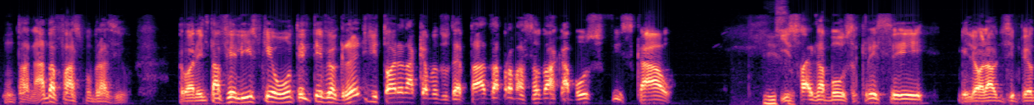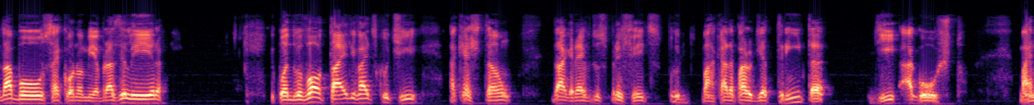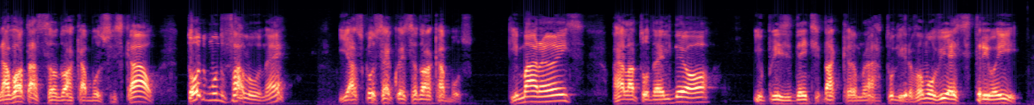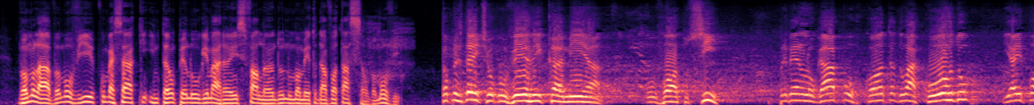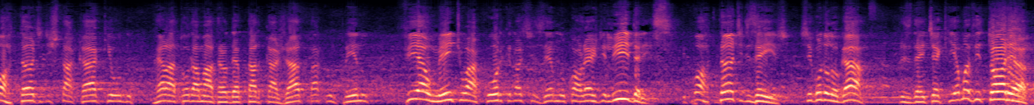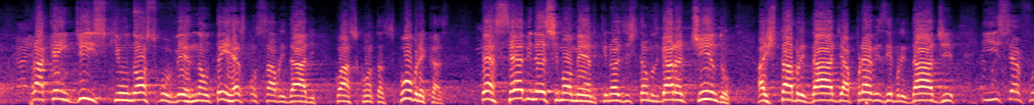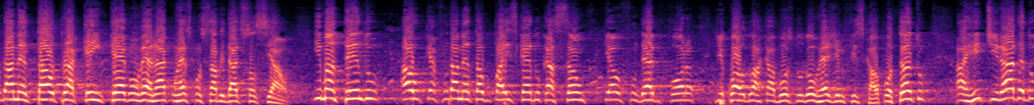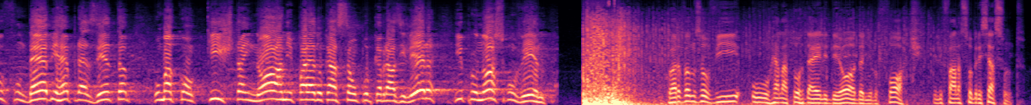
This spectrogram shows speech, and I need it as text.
Não está nada fácil para o Brasil. Agora, ele está feliz porque ontem ele teve uma grande vitória na Câmara dos Deputados, a aprovação do arcabouço fiscal. Isso. Isso faz a Bolsa crescer, melhorar o desempenho da Bolsa, a economia brasileira. E quando voltar, ele vai discutir a questão da greve dos prefeitos, marcada para o dia 30 de agosto. Mas na votação do arcabouço fiscal, todo mundo falou, né? E as consequências do arcabouço. Guimarães, o relator da LDO e o presidente da Câmara, Arthur Lira. Vamos ouvir esse trio aí? Vamos lá, vamos ouvir, começar aqui então pelo Guimarães falando no momento da votação. Vamos ouvir. Senhor presidente, o governo encaminha o voto sim, em primeiro lugar por conta do acordo E é importante destacar que o relator da matéria, o deputado Cajado, está cumprindo fielmente o acordo que nós fizemos no Colégio de Líderes. Importante dizer isso. Segundo lugar, presidente, aqui é uma vitória para quem diz que o nosso governo não tem responsabilidade com as contas públicas. Percebe nesse momento que nós estamos garantindo a estabilidade, a previsibilidade, e isso é fundamental para quem quer governar com responsabilidade social. E mantendo algo que é fundamental para o país, que é a educação, que é o Fundeb fora de qual do arcabouço do novo regime fiscal. Portanto, a retirada do Fundeb representa uma conquista enorme para a educação pública brasileira e para o nosso governo. Agora vamos ouvir o relator da LDO, Danilo Forte. Ele fala sobre esse assunto.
